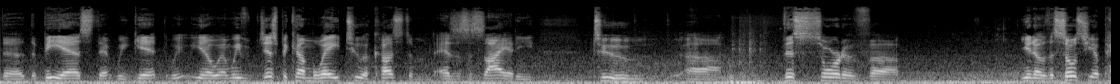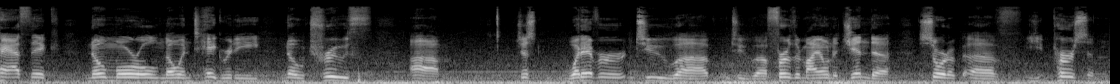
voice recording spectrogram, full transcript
the the BS that we get. We, you know, and we've just become way too accustomed as a society to uh, this sort of, uh, you know, the sociopathic no moral, no integrity, no truth, um, just whatever to uh, to uh, further my own agenda sort of of person,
